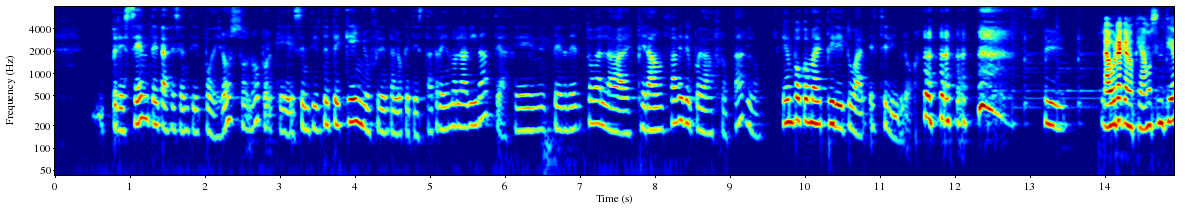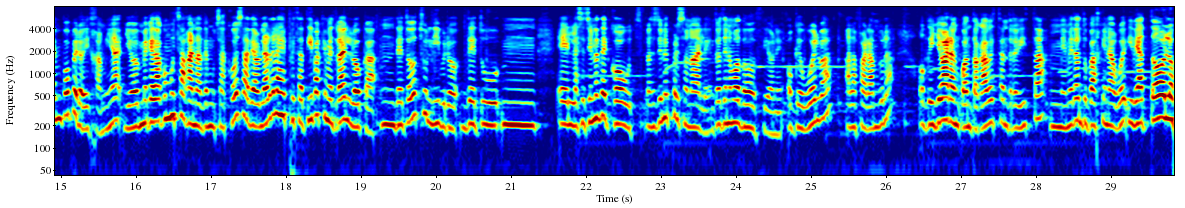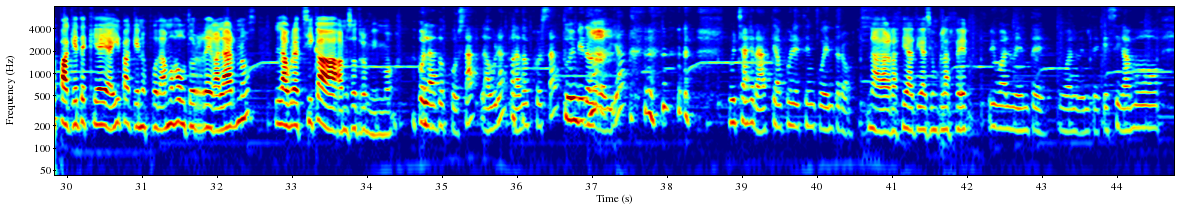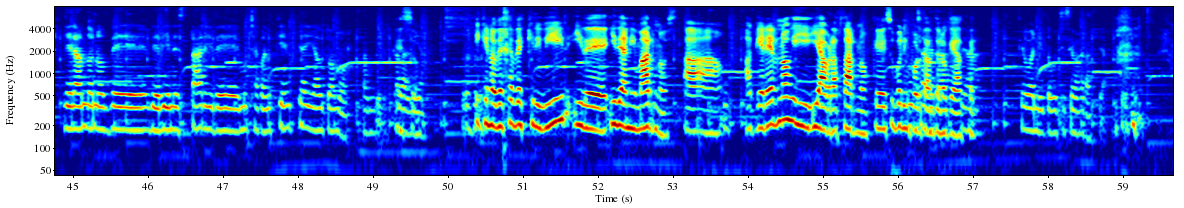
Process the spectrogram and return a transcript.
presente, te hace sentir poderoso, ¿no? Porque sentirte pequeño frente a lo que te está trayendo la vida te hace perder toda la esperanza de que puedas afrontarlo. Es un poco más espiritual este libro. sí. Laura, que nos quedamos sin tiempo, pero hija mía, yo me he quedado con muchas ganas de muchas cosas, de hablar de las expectativas que me traen loca, mm, de todos tus libros, de tu, mm, eh, las sesiones de coach, las sesiones personales. Entonces tenemos dos opciones, o que vuelvas a la farándula, o que yo ahora en cuanto acabe esta entrevista me meta en tu página web y vea todos los paquetes que hay ahí para que nos podamos autorregalarnos Laura Chica a nosotros mismos. Pues las dos cosas, Laura, las dos cosas. Tú me invitas otro día. Muchas gracias por este encuentro. Nada, gracias a ti, ha sido un placer. Igualmente, igualmente que sigamos llenándonos de, bienestar y de mucha conciencia y autoamor también cada día. Y que nos dejes de escribir y de, de animarnos a, querernos y, a abrazarnos, que es súper importante lo que hace. Qué bonito, muchísimas gracias.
